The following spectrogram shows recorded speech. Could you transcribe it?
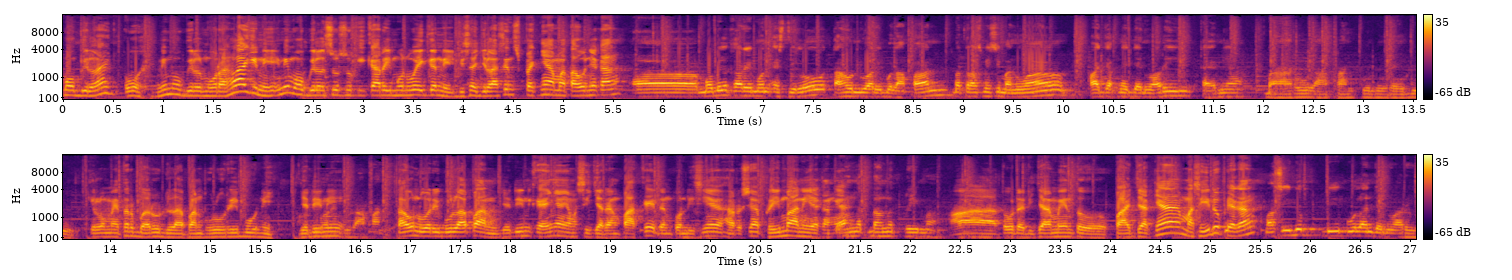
mobil lagi. Wah, ini mobil murah lagi nih. Ini mobil Suzuki Karimun Wagon nih. Bisa jelasin speknya sama tahunnya, Kang? Eh, mobil Karimun Estilo tahun 2008 bertransmisi manual pajaknya Januari KM-nya baru 80.000 Kilometer baru 80.000 ribu nih. Jadi ini 2008 tahun 2008. Jadi ini kayaknya yang masih jarang pakai dan kondisinya harusnya prima nih ya, Kang ya. banget banget prima Ah, tuh udah dijamin tuh. Pajaknya masih hidup ya, Kang? masih hidup di bulan Januari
